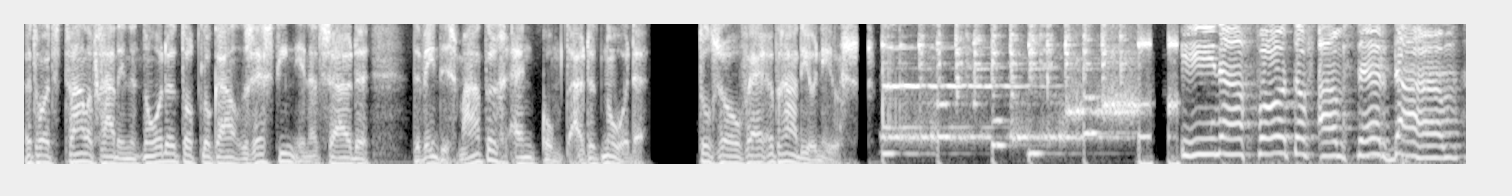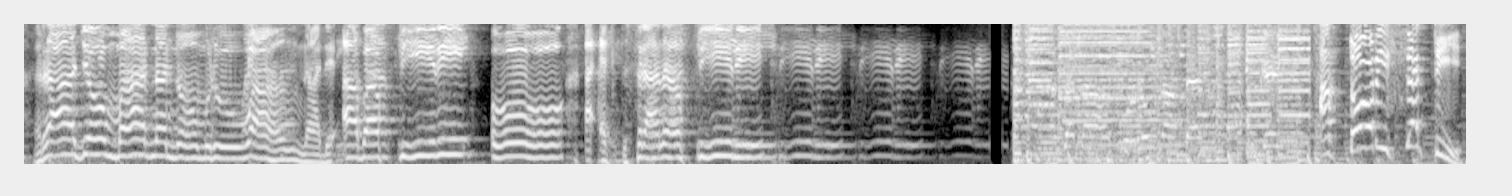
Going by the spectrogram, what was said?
Het wordt 12 graden in het noorden tot lokaal 16 in het zuiden. De wind is matig en komt uit het noorden. Tot zover het radionieuws. Ina Fort of Amsterdam, Radio Marna Nomruang, na de Abba Firi, oh, a ekte strana Firi. Atori Setti,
